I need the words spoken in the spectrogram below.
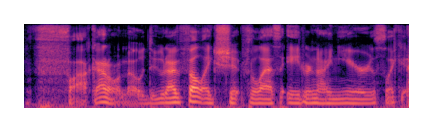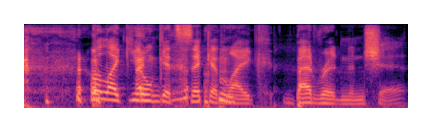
fuck, I don't know, dude. I've felt like shit for the last eight or nine years. Like, But like you don't get sick and like bedridden and shit.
